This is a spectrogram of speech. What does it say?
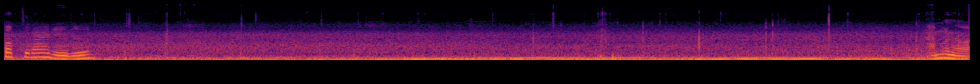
Fuck did I do, dude? I'm gonna,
